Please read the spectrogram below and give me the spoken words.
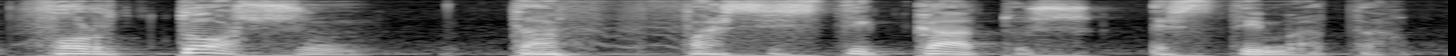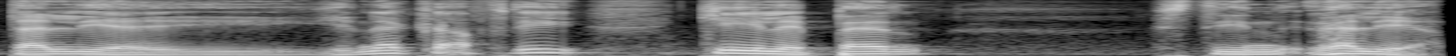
φορτώσουν τα φασιστικά τους αισθήματα. Ταλία η γυναίκα αυτή και η Λεπέν στην Γαλλία.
